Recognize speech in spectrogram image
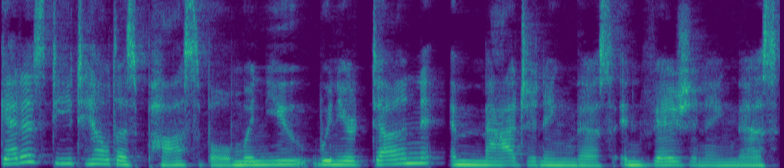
Get as detailed as possible. When you when you're done imagining this, envisioning this,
